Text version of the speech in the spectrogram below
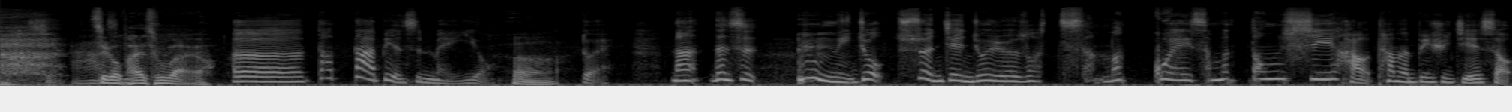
夹。这个拍出来哦。呃，到大便是没有。嗯，对。那但是 你就瞬间你就觉得说什么鬼什么东西？好，他们必须接受。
